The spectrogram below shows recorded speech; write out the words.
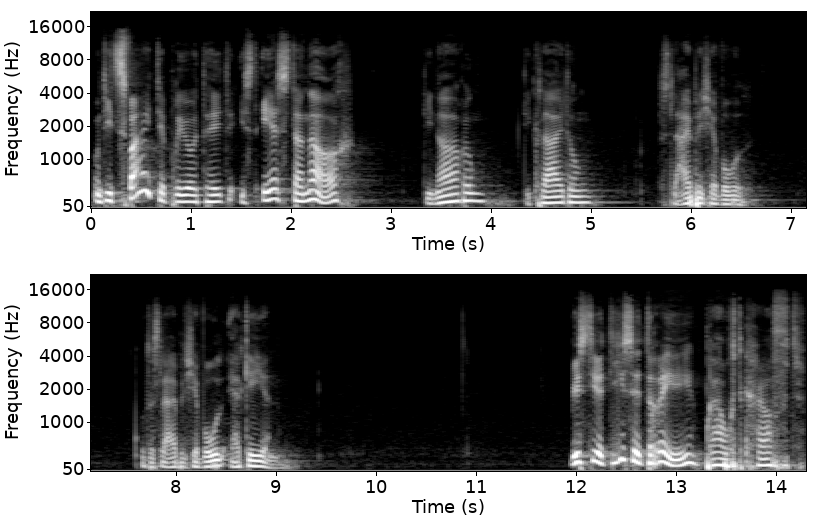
Und die zweite Priorität ist erst danach die Nahrung, die Kleidung, das leibliche Wohl und das leibliche Wohlergehen. Wisst ihr, diese Dreh braucht Kraft.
